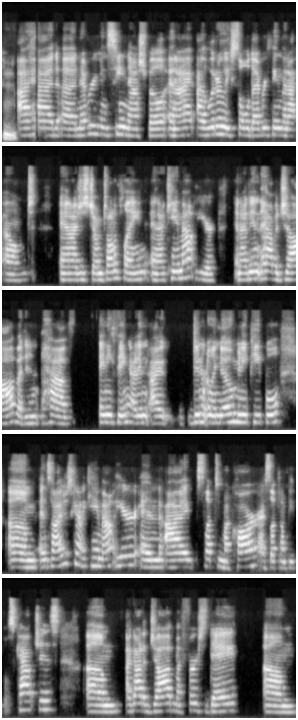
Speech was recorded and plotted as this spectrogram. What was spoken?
Hmm. I had uh, never even seen Nashville, and I, I literally sold everything that I owned. And I just jumped on a plane and I came out here. And I didn't have a job. I didn't have anything. I didn't. I didn't really know many people. Um, and so I just kind of came out here and I slept in my car. I slept on people's couches. Um, I got a job my first day um,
